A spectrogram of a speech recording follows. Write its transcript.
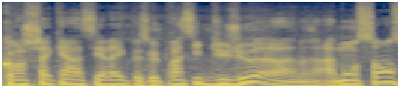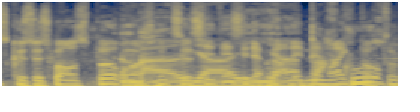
quand chacun a ses règles? Parce que le principe du jeu, à, mon sens, que ce soit en sport ou en bah, jeu de société, c'est d'avoir les mêmes règles pour tout,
